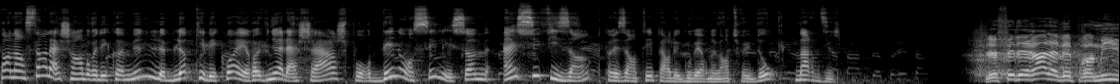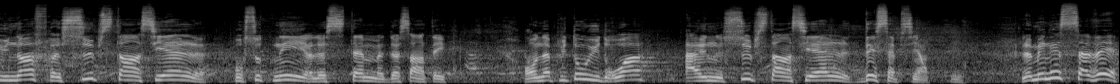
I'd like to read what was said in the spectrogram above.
Pendant ce temps, la Chambre des communes, le Bloc québécois est revenu à la charge pour dénoncer les sommes insuffisantes présentées par le gouvernement Trudeau mardi. Le fédéral avait promis une offre substantielle pour soutenir le système de santé. On a plutôt eu droit à une substantielle déception. Le ministre savait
